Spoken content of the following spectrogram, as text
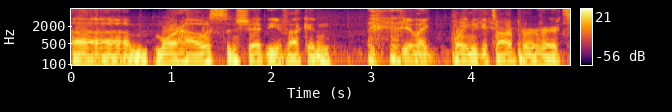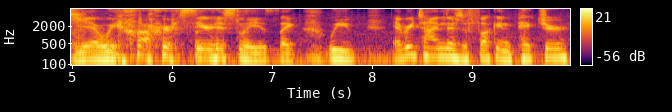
um, Morehouse and shit. You fucking you're like pointy guitar perverts. Yeah, we are. Seriously. It's like we every time there's a fucking picture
